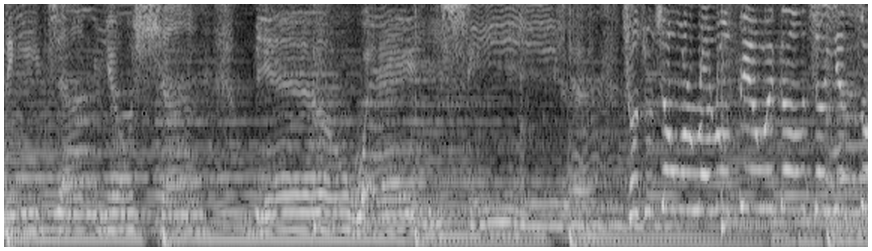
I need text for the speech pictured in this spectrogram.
你将忧伤变为喜乐，求主将我软弱变为刚强，耶稣。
